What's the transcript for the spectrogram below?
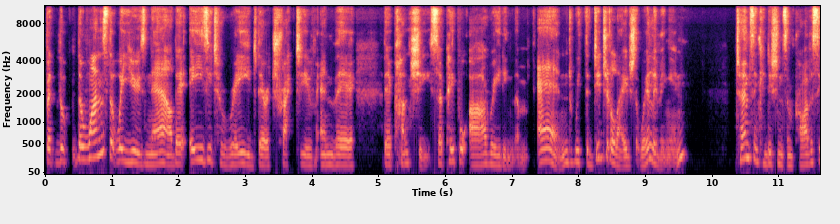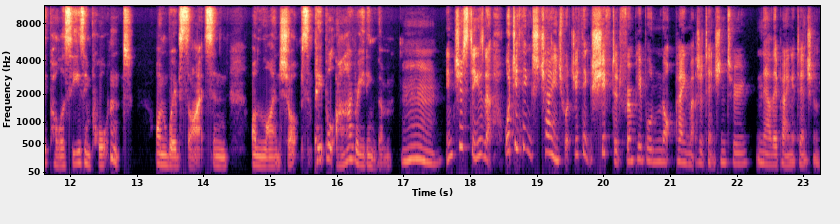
But the, the ones that we use now, they're easy to read, they're attractive, and they're they're punchy. So people are reading them. And with the digital age that we're living in, terms and conditions and privacy policy is important on websites and online shops. People are reading them. Mm, interesting, isn't it? What do you think's changed? What do you think shifted from people not paying much attention to now they're paying attention?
